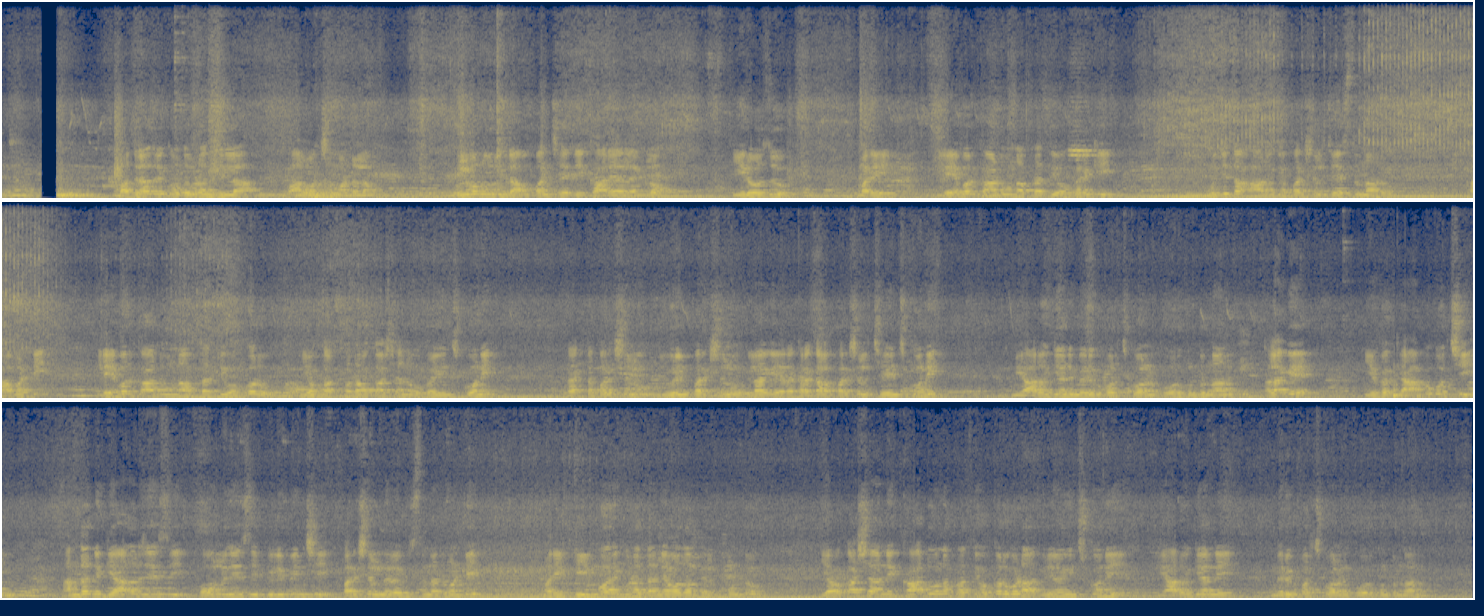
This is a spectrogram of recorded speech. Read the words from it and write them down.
భద్రాద్రి కొత్తగూడెం జిల్లా పాల్వంచ మండలం ఉల్వనూరు గ్రామ పంచాయతీ కార్యాలయంలో ఈరోజు మరి లేబర్ కార్డు ఉన్న ప్రతి ఒక్కరికి ఉచిత ఆరోగ్య పరీక్షలు చేస్తున్నారు. కాబట్టి లేబర్ కార్డు ఉన్న ప్రతి ఒక్కరూ ఈ యొక్క సదవకాశాన్ని ఉపయోగించుకొని రక్త పరీక్షలు యూరిన్ పరీక్షలు ఇలాగే రకరకాల పరీక్షలు చేయించుకొని మీ ఆరోగ్యాన్ని మెరుగుపరుచుకోవాలని కోరుకుంటున్నాను. అలాగే ఈ యొక్క క్యాంపుకు వచ్చి అందరినీ గ్యాదర్ చేసి ఫోన్లు చేసి పిలిపించి పరీక్షలు నిర్వహిస్తున్నటువంటి మరి టీం వారికి కూడా ధన్యవాదాలు తెలుపుకుంటూ ఈ అవకాశాన్ని కార్డు ఉన్న ప్రతి ఒక్కరు కూడా వినియోగించుకొని మీ ఆరోగ్యాన్ని మెరుగుపరుచుకోవాలని కోరుకుంటున్నాను.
